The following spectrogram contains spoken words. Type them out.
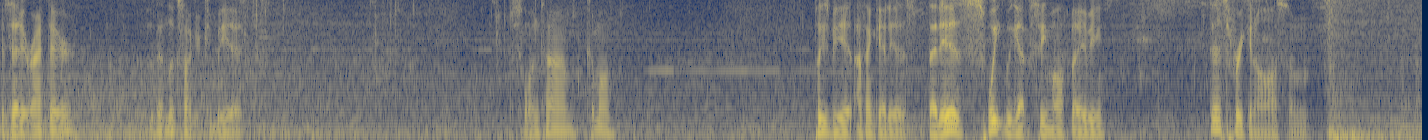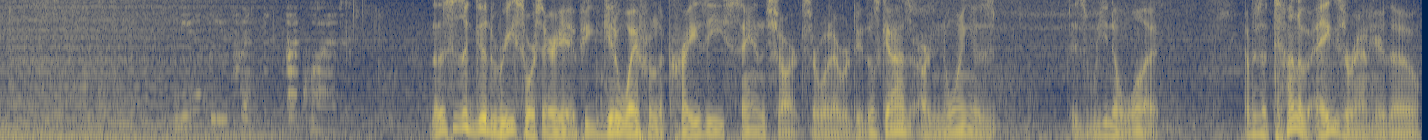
is that it right there? Ooh, that looks like it could be it Just one time. Come on. Please be it. I think that is. That is. Sweet, we got Seamoth, baby. That's freaking awesome. Now this is a good resource area if you can get away from the crazy sand sharks or whatever, dude. Those guys are annoying as, as you know what. Now, there's a ton of eggs around here though.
